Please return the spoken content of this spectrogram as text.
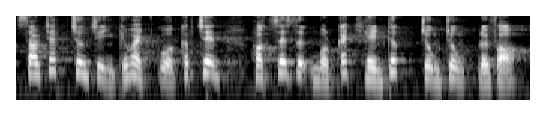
sao chép chương trình kế hoạch của cấp trên hoặc xây dựng một cách hình thức chung chung đối phó.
